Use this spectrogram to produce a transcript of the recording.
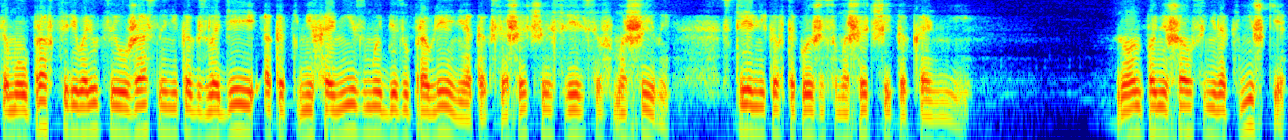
Самоуправцы революции ужасны не как злодеи, а как механизмы без управления, как сошедшие с рельсов машины. Стрельников такой же сумасшедший, как они. Но он помешался не на книжке,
